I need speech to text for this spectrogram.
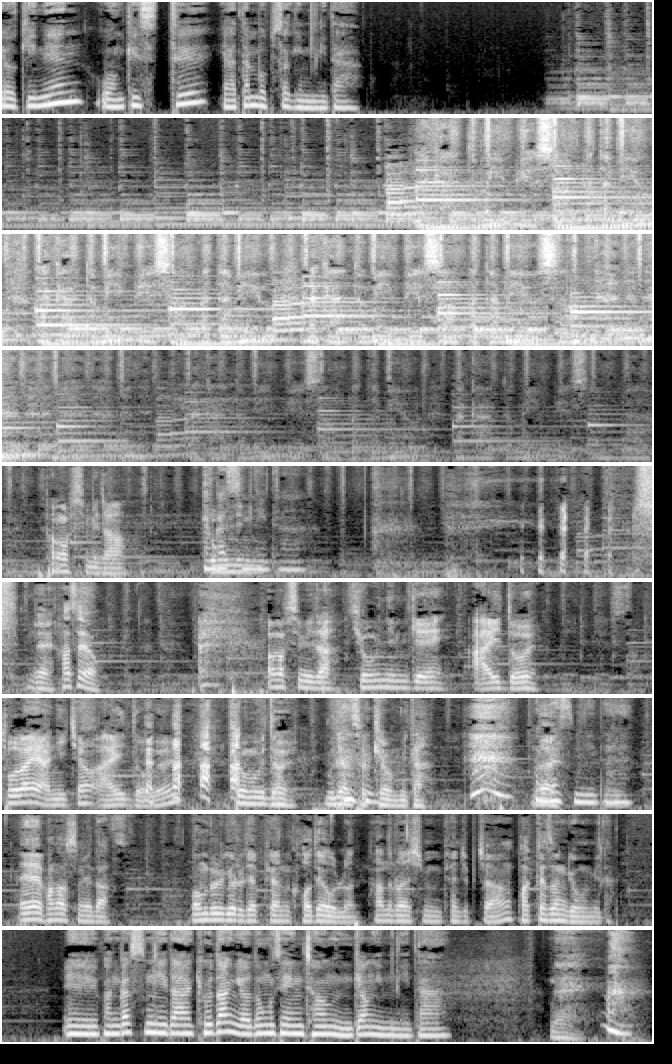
여기는 원캐스트 야단법석입니다. 반갑습니다. 반갑습니다. 네, 하세요. 반갑습니다. 교무님께 아이돌 도라이 아니죠? 아이돌 교무돌 문현석 교무입니다. 반갑습니다. 네, 반갑습니다. 원불교를 대표한 거대 언론 한우란 신문 편집장 박태성 교무입니다. 예, 반갑습니다. 교당 여동생 정은경입니다. 네,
